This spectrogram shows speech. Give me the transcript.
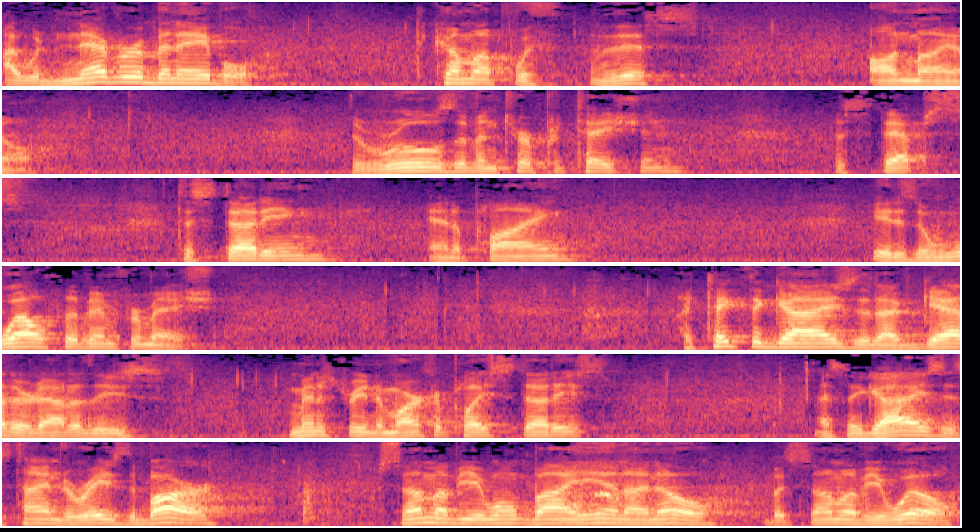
I would never have been able come up with this on my own. The rules of interpretation, the steps to studying and applying. It is a wealth of information. I take the guys that I've gathered out of these ministry in the marketplace studies. I say, guys, it's time to raise the bar. Some of you won't buy in, I know, but some of you will.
